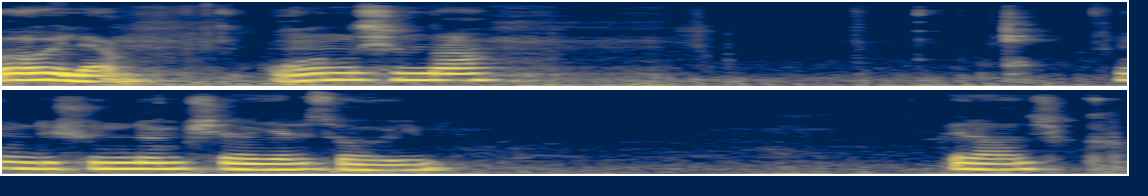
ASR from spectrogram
Öyle. Onun dışında düşündüğüm şeyleri söyleyeyim. Birazcık.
